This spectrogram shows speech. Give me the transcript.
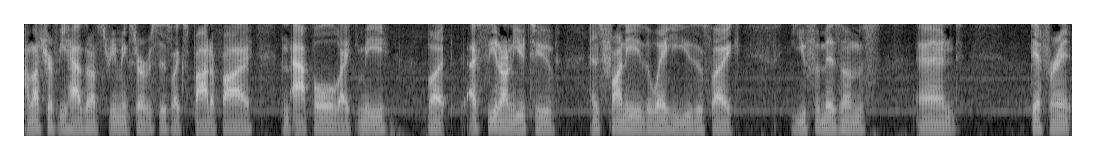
I'm not sure if he has it on streaming services like Spotify and Apple like me, but I see it on YouTube and it's funny the way he uses like euphemisms and different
